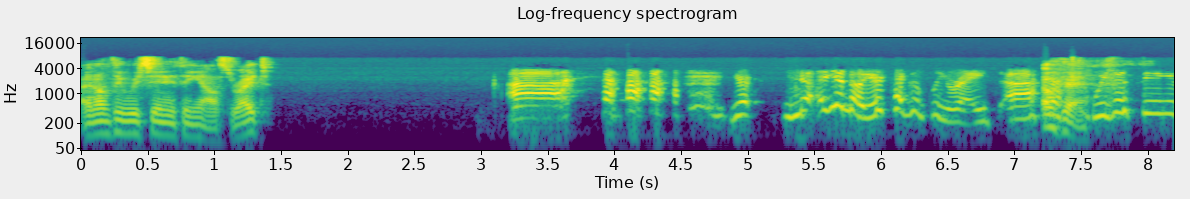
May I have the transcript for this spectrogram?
I don't think we see anything else, right? Uh, you're no, you know, you're technically right. Uh, Okay. We just see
